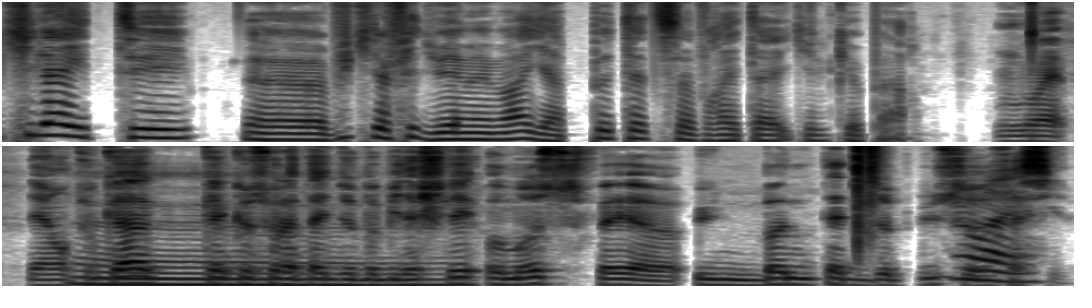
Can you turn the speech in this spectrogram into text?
qu'il a été, euh, vu qu'il a fait du MMA, il y a peut-être sa vraie taille quelque part. Ouais. Et en tout cas, Euh, quelle que soit la taille de Bobby Lashley, Homos fait euh, une bonne tête de plus euh, Ouais. facile.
